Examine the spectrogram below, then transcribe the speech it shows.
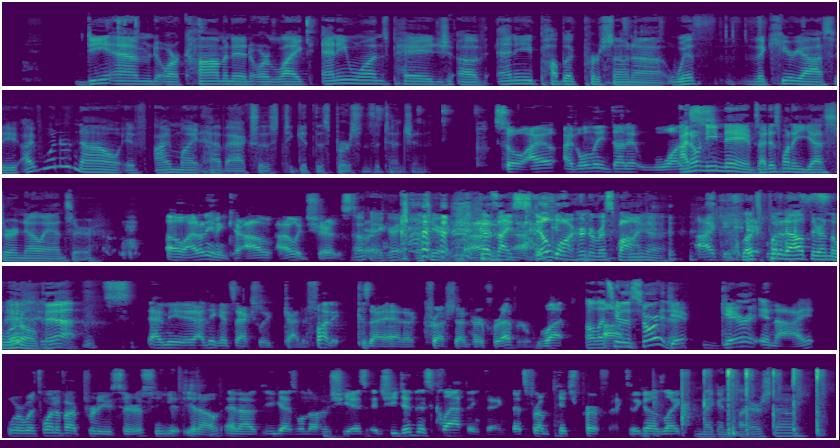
DM'd or commented or liked anyone's page of any public persona with the curiosity? I've wondered now if I might have access to get this person's attention. so I I've only done it once. I don't need names. I just want a yes or no answer. Oh, I don't even care. I'll, I would share this. Okay, great. Let's hear it. Because I still want her to respond. Yeah. I can Let's put it out there in the world. Yeah. I mean, I think it's actually kind of funny because I had a crush on her forever. What? Oh, let's hear Um, the story then. Gar- Garrett and I were with one of our producers, you, you know, and uh, you guys will know who she is. And she did this clapping thing that's from Pitch Perfect. It goes like, Megan Firestone.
